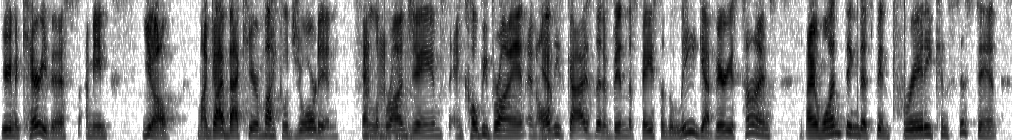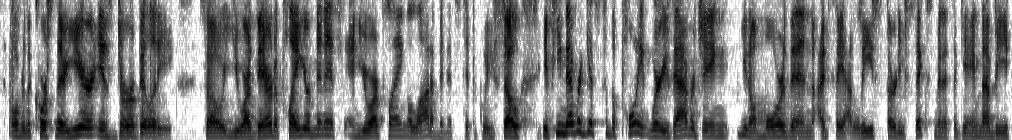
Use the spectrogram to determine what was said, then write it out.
you're going to carry this. I mean, you know, my guy back here, Michael Jordan and mm-hmm, LeBron mm-hmm. James and Kobe Bryant and all yeah. these guys that have been the face of the league at various times. I one thing that's been pretty consistent over the course of their year is durability. So you are there to play your minutes and you are playing a lot of minutes typically. So if he never gets to the point where he's averaging, you know, more than I'd say at least 36 minutes a game, that'd be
